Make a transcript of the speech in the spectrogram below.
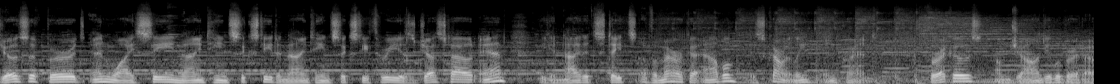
Joseph Byrd's NYC 1960 to 1963 is just out, and the United States of America album is currently in print. For Echoes, I'm John DiLiberto.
